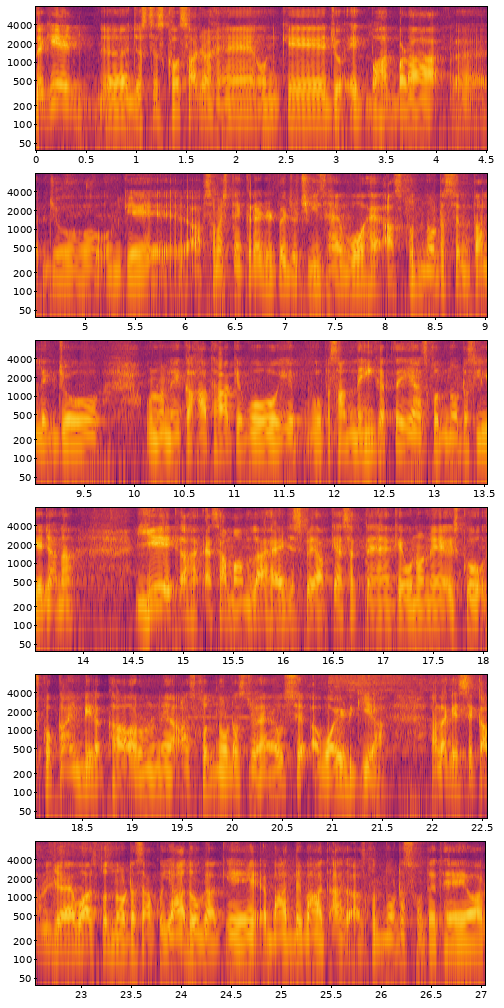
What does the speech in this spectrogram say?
دیکھیے جسٹس کھوسا جو ہیں، ان کے جو ایک بہت بڑا جو ان کے، آپ سمجھتے ہیں، کریڈٹ پہ جو چیز ہے، وہ ہے از خود نوٹس سے متعلق جو انہوں نے کہا تھا کہ وہ یہ، وہ پسند نہیں کرتے یہ از خود نوٹس لیے جانا۔ یہ ایک ایسا معاملہ ہے جس پہ آپ کہہ سکتے ہیں کہ انہوں نے اس کو اس کو قائم بھی رکھا اور انہوں نے آج خود نوٹس جو ہے اس سے اوائڈ کیا۔ حالانکہ اس سے قبل جو ہے وہ آج خود نوٹس آپ کو یاد ہوگا کہ بعد بے بعد آج خود نوٹس ہوتے تھے اور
